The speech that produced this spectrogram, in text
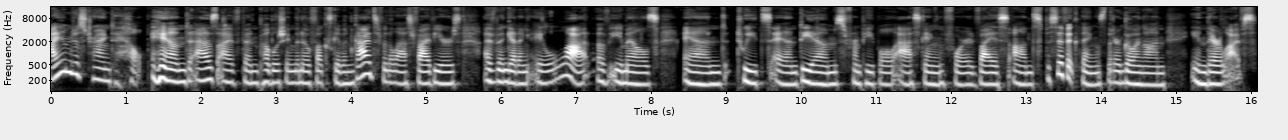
I am just trying to help. And as I've been publishing the No Fucks Given guides for the last five years, I've been getting a lot of emails and tweets and DMs from people asking for advice on specific things that are going on in their lives.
